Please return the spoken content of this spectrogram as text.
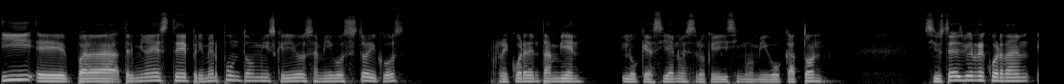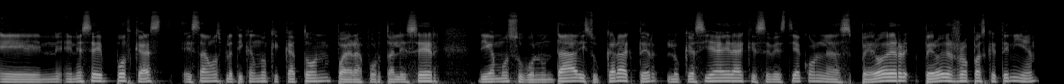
Y eh, para terminar este primer punto, mis queridos amigos estoicos, recuerden también lo que hacía nuestro queridísimo amigo Catón. Si ustedes bien recuerdan, en, ese podcast estábamos platicando que Catón, para fortalecer, digamos, su voluntad y su carácter, lo que hacía era que se vestía con las peores, ropas que tenía,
